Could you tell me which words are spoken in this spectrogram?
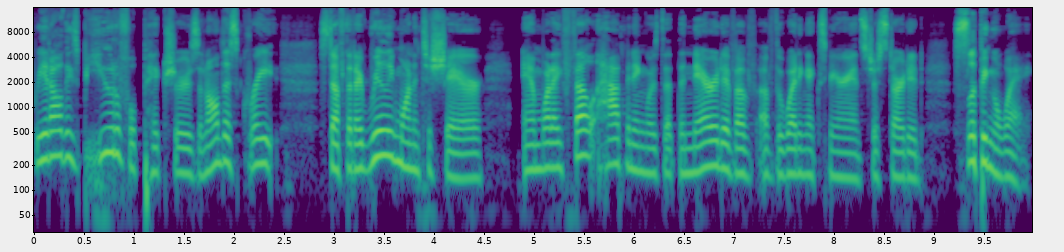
we had all these beautiful pictures and all this great stuff that I really wanted to share. And what I felt happening was that the narrative of, of the wedding experience just started slipping away.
